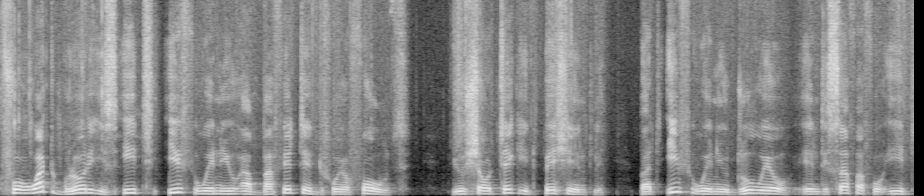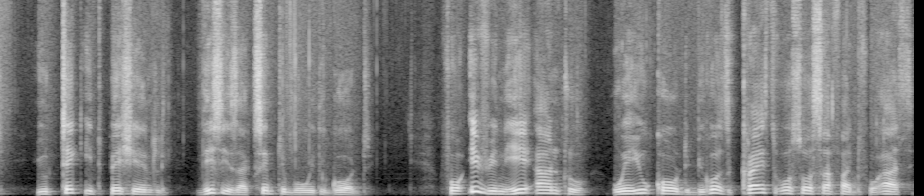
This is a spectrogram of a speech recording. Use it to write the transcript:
For what glory is it if, when you are buffeted for your faults, you shall take it patiently? But if, when you do well and suffer for it, you take it patiently, this is acceptable with God. For even hereunto were you called, because Christ also suffered for us,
